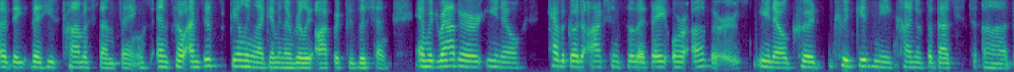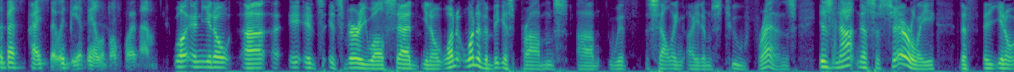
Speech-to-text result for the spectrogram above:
uh, they, that he's promised them things, and so I'm just feeling like I'm in a really awkward position, and would rather you know have it go to auction so that they or others you know could could give me kind of the best uh, the best price that would be available for them. Well, and you know, uh, it's it's very well said. You know, one one of the biggest problems um, with selling items to friends is not necessarily the you know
